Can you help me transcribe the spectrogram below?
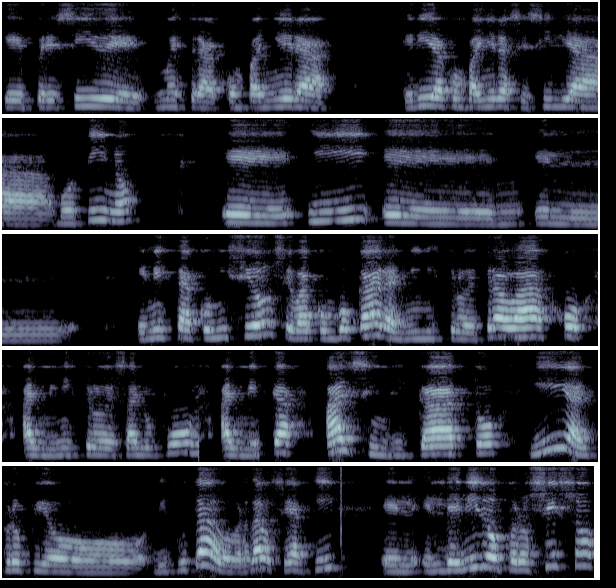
que preside nuestra compañera, querida compañera Cecilia Botino, eh, y eh, en esta comisión se va a convocar al ministro de Trabajo, al ministro de Salud Pública, al sindicato y al propio diputado, ¿verdad? O sea, aquí el, debido proceso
